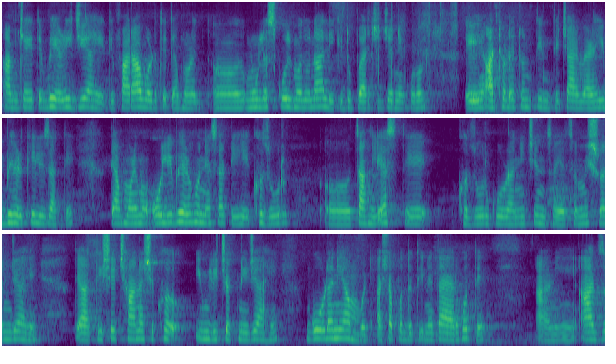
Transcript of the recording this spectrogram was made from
आमच्या इथे भेळी जी आहे ती फार आवडते. त्यामुळे मुलं स्कूलमधून आली की दुपारची जेणेकरून ए आठवड्यातून तीन ते चार वेळा ही भेळ केली जाते. त्यामुळे मग ओली भेळ होण्यासाठी हे खजूर चांगली असते. खजूर गुळ आणि चिंच याचं मिश्रण जे आहे ते अतिशय छान अशी ख इमली चटणी जी आहे गोड आणि आंबट अशा पद्धतीने तयार होते. आणि आज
